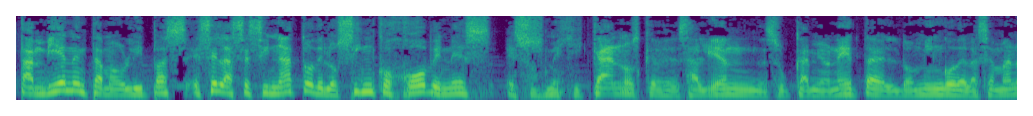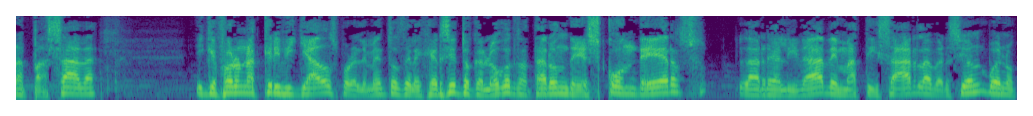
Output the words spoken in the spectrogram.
también en Tamaulipas, es el asesinato de los cinco jóvenes, esos mexicanos que salían de su camioneta el domingo de la semana pasada y que fueron acribillados por elementos del ejército que luego trataron de esconder la realidad, de matizar la versión. Bueno,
